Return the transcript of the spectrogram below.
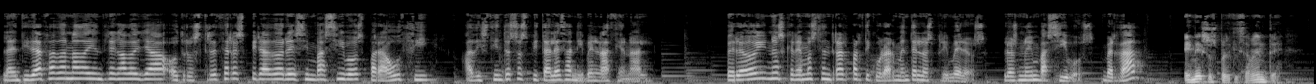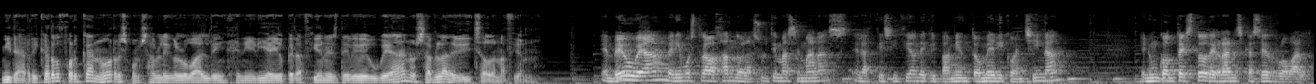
la entidad ha donado y entregado ya otros 13 respiradores invasivos para UCI a distintos hospitales a nivel nacional. Pero hoy nos queremos centrar particularmente en los primeros, los no invasivos, ¿verdad? En esos precisamente. Mira, Ricardo Forcano, responsable global de Ingeniería y Operaciones de BBVA, nos habla de dicha donación. En BBVA venimos trabajando las últimas semanas en la adquisición de equipamiento médico en China en un contexto de gran escasez global.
